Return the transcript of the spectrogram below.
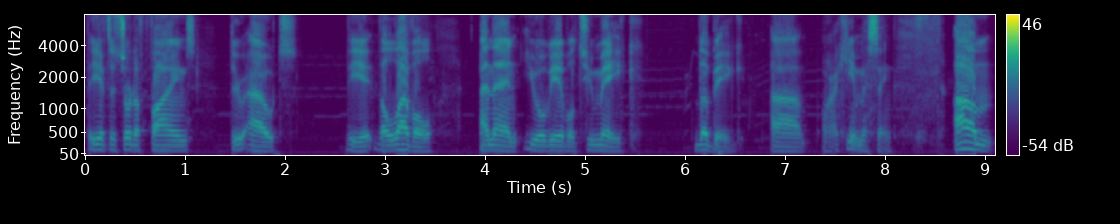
that you have to sort of find throughout the the level, and then you will be able to make the big Uh, or I keep missing. Um,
